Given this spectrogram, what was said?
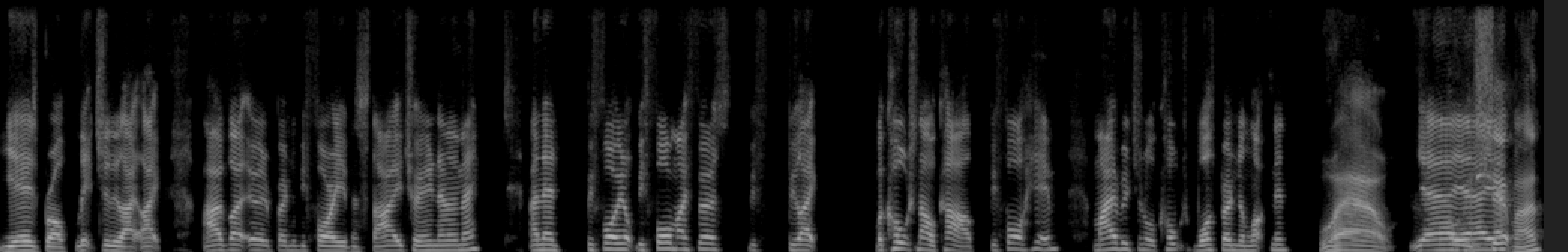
years, bro. Literally, like like I've like heard of Brendan before I even started training MMA, and then before you know, before my first, be, be like my coach now, Carl, before him, my original coach was Brendan Loughnane. Wow. Yeah, Holy yeah, shit, yeah. man.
